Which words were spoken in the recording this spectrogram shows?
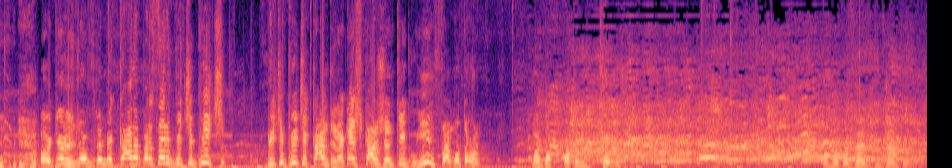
Aquele jovem também, cara, parecendo pitch-pitch. Bicho, bicho, country, aqueles carros antigos, inframotor. Motherfucking carros. Eu vou cortar de dentro.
